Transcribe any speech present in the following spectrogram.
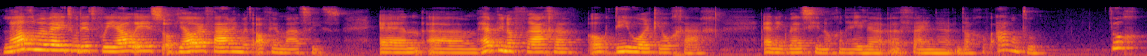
Laat me weten hoe dit voor jou is of jouw ervaring met affirmaties. En ehm, heb je nog vragen? Ook die hoor ik heel graag. En ik wens je nog een hele uh, fijne dag of avond toe. Doeg!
